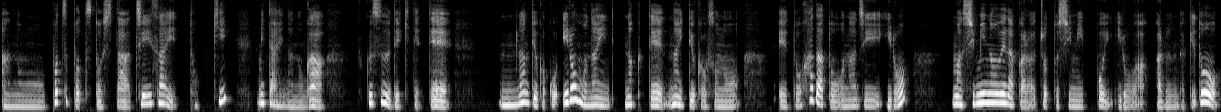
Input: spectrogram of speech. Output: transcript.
あの、ポツポツとした小さい突起みたいなのが複数できてて、うんなんていうかこう、色もない、なくて、ないっていうかその、えっ、と、肌と同じ色まあ、シミの上だからちょっとシミっぽい色はあるんだけど、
